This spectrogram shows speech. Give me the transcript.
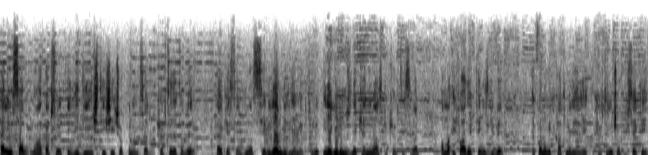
her insan muhakkak surette yediği, içtiği şeyi çok önemser. Köfte de tabii herkes tarafından sevilen bir yemek türü. İnegöl'ümüzün de kendine has bir köftesi var. Ama ifade ettiğiniz gibi ekonomik katma değeri köftenin çok yüksek değil.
